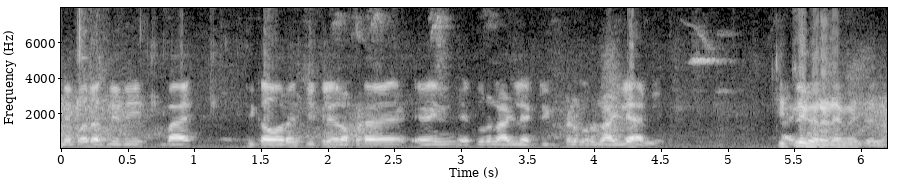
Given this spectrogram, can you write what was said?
नेबर आसली ती बाय. तिका व्हरून चिकले रोखडे हे हे करून हाडले ट्रिटमेंट करून हाडले आमी कितले घरां डॅमेज जाला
